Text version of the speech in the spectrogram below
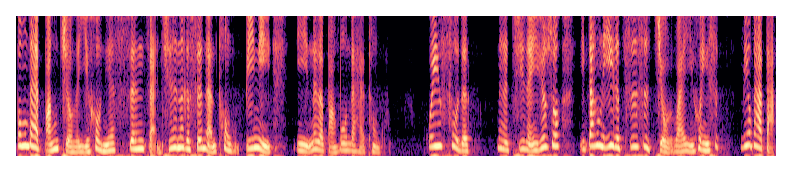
绷带绑久了以后，你要伸展，其实那个伸展痛苦比你你那个绑绷带还痛苦。恢复的那个机能，也就是说，你当你一个姿势久了完以后，你是没有办法打，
